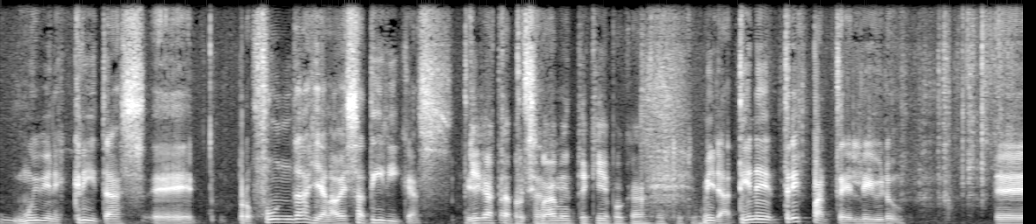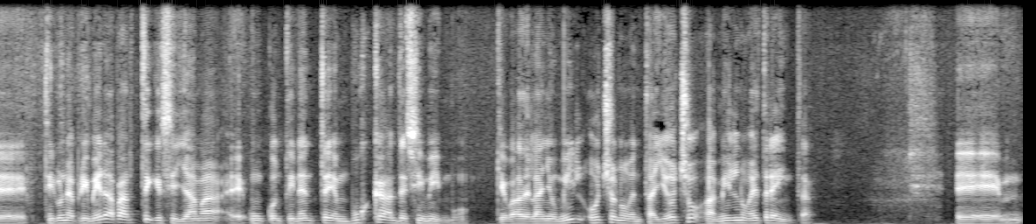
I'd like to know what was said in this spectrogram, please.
muy bien escritas, eh, profundas y a la vez satíricas. Tiene Llega hasta aproximadamente qué época. Mira, tiene tres partes el libro. Eh, tiene una primera parte que se llama Un continente en busca de sí mismo, que va del año 1898 a 1930. Eh,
